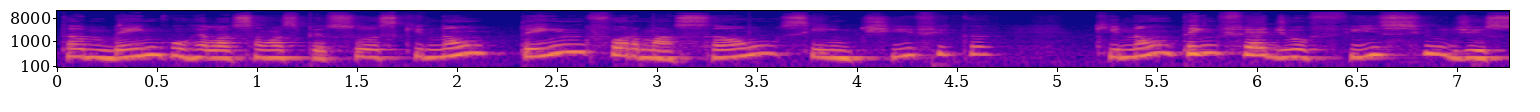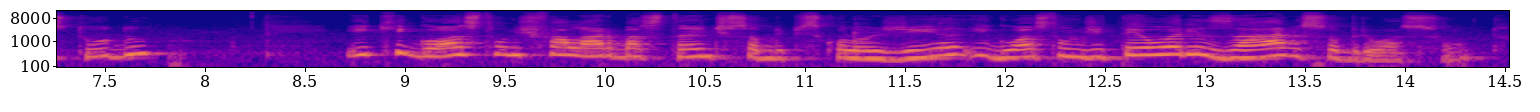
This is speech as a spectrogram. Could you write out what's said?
também com relação às pessoas que não têm formação científica, que não têm fé de ofício, de estudo e que gostam de falar bastante sobre psicologia e gostam de teorizar sobre o assunto.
